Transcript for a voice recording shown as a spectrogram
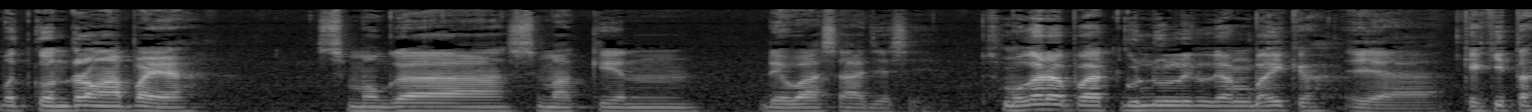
Buat gondrong apa ya? Semoga semakin dewasa aja sih. Semoga dapat gundul yang baik ya. Iya. Kayak kita.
